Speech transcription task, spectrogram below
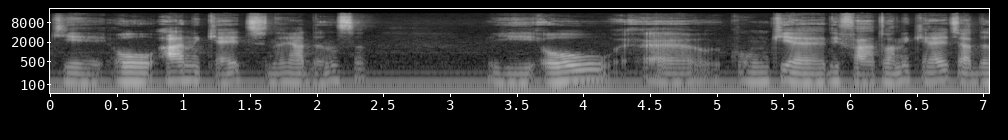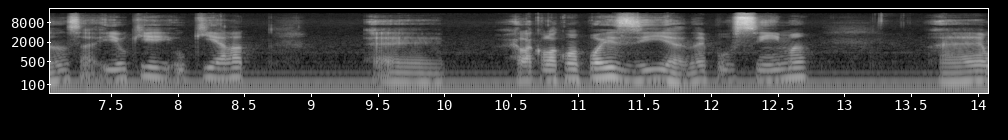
Que, ou a Niket, né? A dança. E, ou é, com o que é de fato a Niket, a dança, e o que, o que ela. É, ela coloca uma poesia né, por cima, é,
